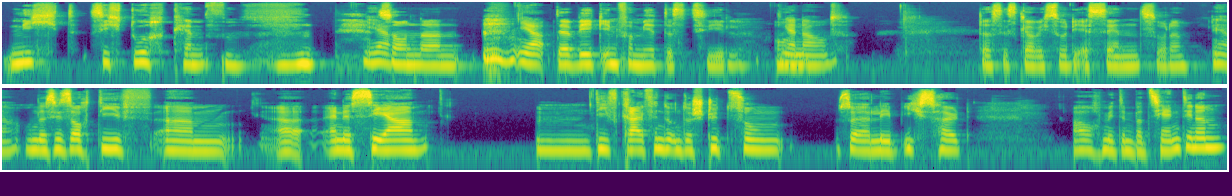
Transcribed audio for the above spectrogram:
nicht sich durchkämpfen, Ja. sondern ja. der Weg informiert das Ziel. Und Genau. Das ist, glaube ich, so die Essenz, oder? Ja, und das ist auch tief, ähm, äh, eine sehr mh, tiefgreifende Unterstützung, so erlebe ich es halt auch mit den Patientinnen.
